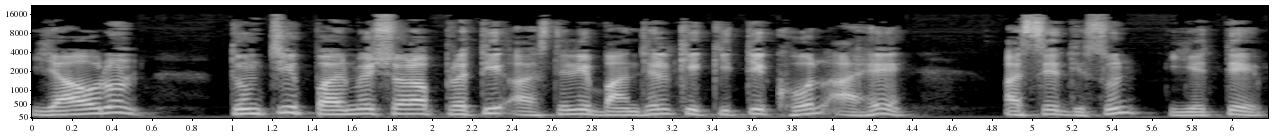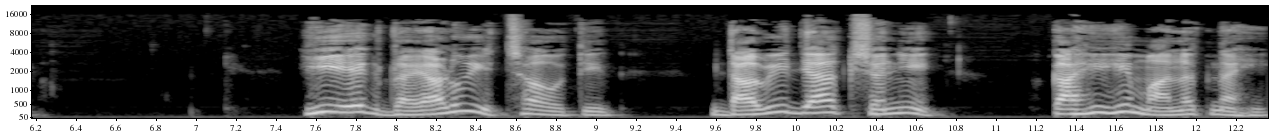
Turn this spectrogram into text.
यावरून तुमची परमेश्वराप्रती असलेली बांधिलकी किती खोल आहे असे दिसून येते. ही एक दयाळू इच्छा होती. दावीद या क्षणी काहीही मानत नाही.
